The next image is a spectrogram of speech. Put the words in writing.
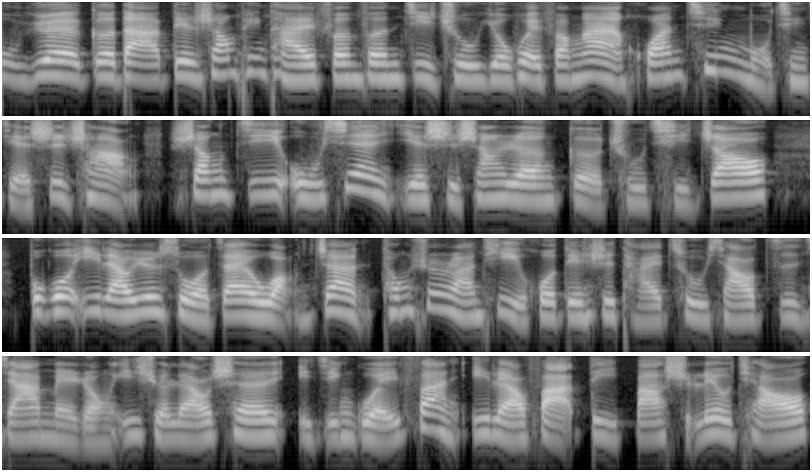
五月，各大电商平台纷纷寄出优惠方案，欢庆母亲节市场，商机无限，也使商人各出奇招。不过，医疗院所在网站、通讯软体或电视台促销自家美容医学疗程，已经违反医疗法第八十六条。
